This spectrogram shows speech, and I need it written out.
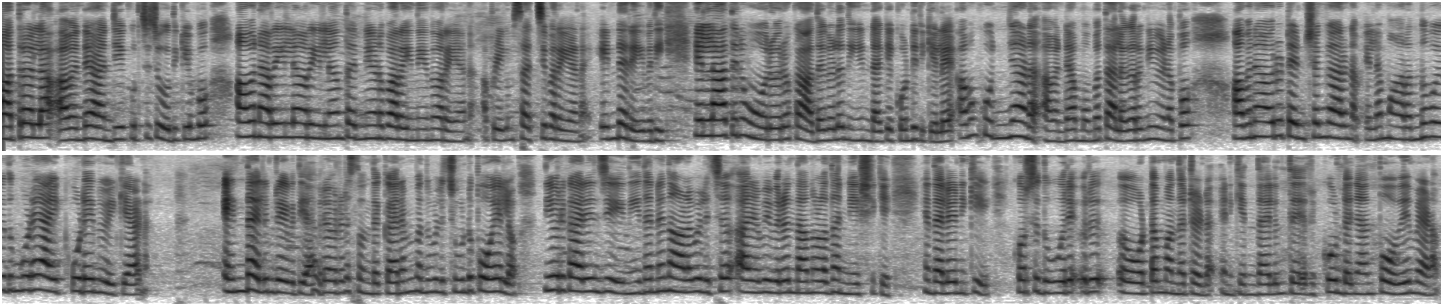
മാത്രമല്ല അവന്റെ ആന്റിയെക്കുറിച്ച് ചോദിക്കുമ്പോൾ അവൻ അറിയില്ല അറിയില്ല എന്ന് തന്നെയാണ് പറയുന്നതെന്ന് പറയാണ്. അപ്പോഴേക്കും സച്ചി പറയാണ് എന്റെ രേവതി എല്ലാത്തിനും ഓരോരോ കഥകൾ നീ ഉണ്ടാക്കിക്കൊണ്ടിരിക്കല്ലേ? അവൻ കുഞ്ഞാണ്. അവന്റെ അമ്മമ്മ തലകറങ്ങി വീണപ്പോൾ അവൻ ആ ഒരു ടെൻഷൻ കാരണം എല്ലാം മറന്നുപോയതും കൂടെ ആയിക്കൂടെ എന്ന് ചോദിക്കുകയാണ്. എന്തായാലും രേവതി അവരവരുടെ സ്വന്തക്കാരൻ വന്ന് വിളിച്ചുകൊണ്ട് പോയല്ലോ. നീ ഒരു കാര്യം ചെയ്യ് നീ തന്നെ നാളെ വിളിച്ച് വിവരം എന്താണെന്നുള്ളത് അന്വേഷിക്കേ. എന്തായാലും എനിക്ക് കുറച്ച് ദൂരെ ഒരു ഓട്ടം വന്നിട്ടുണ്ട്. എനിക്ക് എന്തായാലും തിരക്കുണ്ട് ഞാൻ പോവുകയും വേണം.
